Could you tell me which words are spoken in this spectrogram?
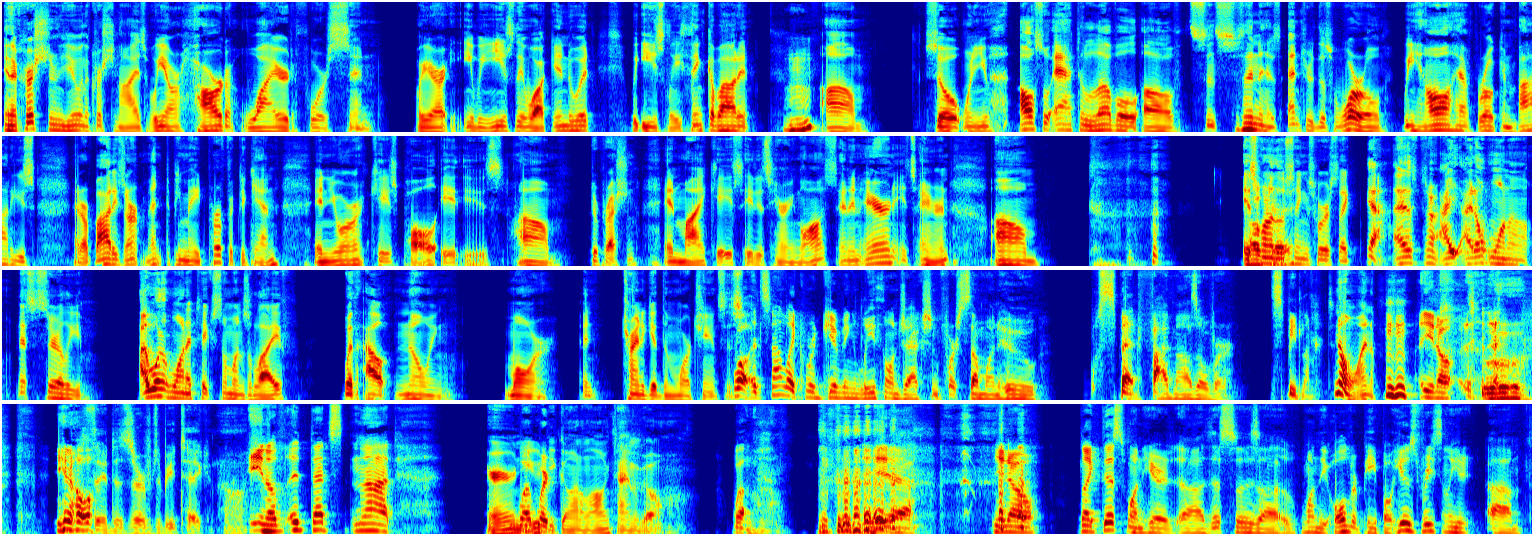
in the Christian view, in the Christian eyes, we are hardwired for sin. We are we easily walk into it. We easily think about it. Mm-hmm. Um, so when you also add the level of since sin has entered this world, we all have broken bodies, and our bodies aren't meant to be made perfect again. In your case, Paul, it is um depression. In my case, it is hearing loss, and in Aaron, it's Aaron. Um, it's one of those things where it's like, yeah, I I, don't want to necessarily, I wouldn't want to take someone's life without knowing more trying to give them more chances. Well, it's not like we're giving lethal injection for someone who sped five miles over the speed limit. no, I know. You know, Ooh, you know, they deserve to be taken off. you know, it, that's not Aaron, What you'd be gone a long time ago. well. Mm-hmm. yeah, you know, like this one here. Uh, this is uh, one of the older people. He was recently um,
